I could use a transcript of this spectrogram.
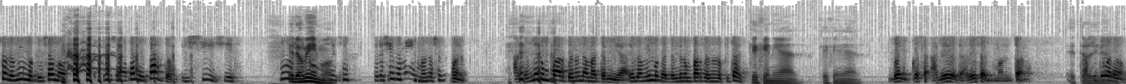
son los mismos que usamos acá en el parto. Y sí, sí. es lo mismo. Pero sí es lo mismo. No sé. Bueno, atender un parto en una maternidad es lo mismo que atender un parto en un hospital. Qué genial, qué genial. Bueno, cosas, anécdotas de esas, un montón. Así que bueno,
